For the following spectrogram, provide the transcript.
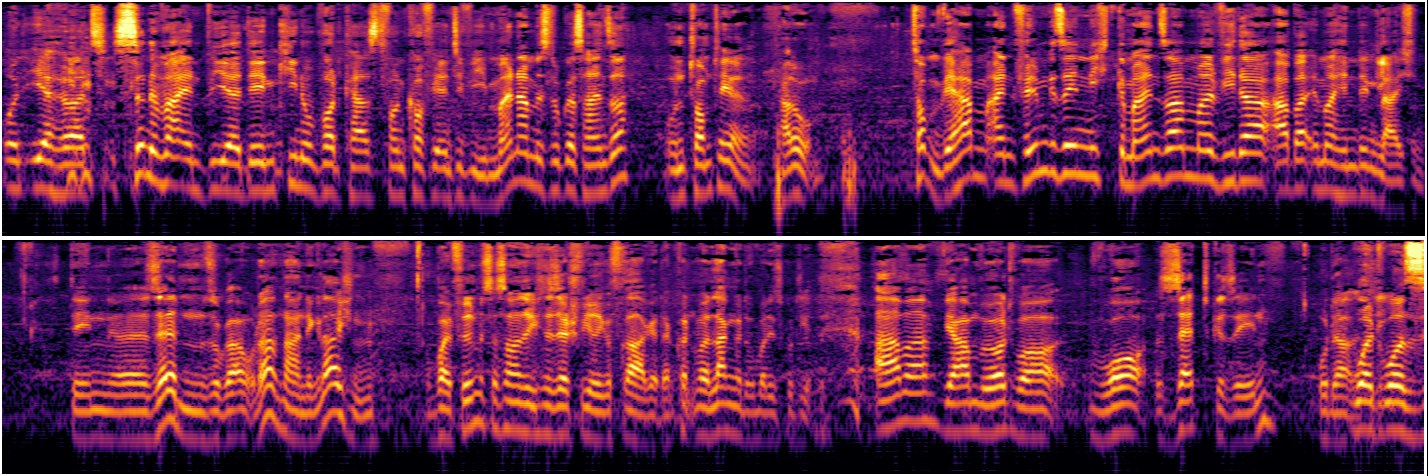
und ihr hört Cinema and Beer, den Kinopodcast von Coffee and TV. Mein Name ist Lukas Heinzer. Und Tom Thelen. Hallo. Tom, wir haben einen Film gesehen, nicht gemeinsam mal wieder, aber immerhin den gleichen. Denselben äh, sogar, oder? Nein, den gleichen. Wobei Film ist das natürlich eine sehr schwierige Frage. Da könnten wir lange drüber diskutieren. Aber wir haben World War, War Z gesehen. Oder World War Z,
